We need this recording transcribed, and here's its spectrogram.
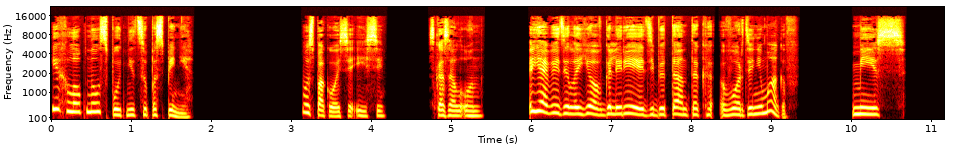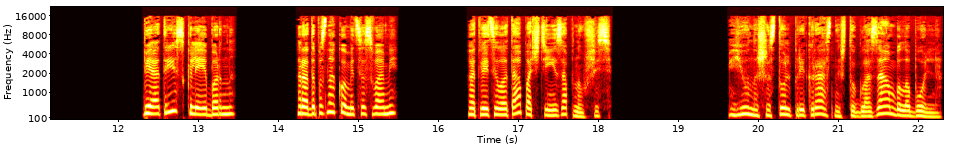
и хлопнул спутницу по спине. «Успокойся, Иси», — сказал он. «Я видел ее в галерее дебютанток в Ордене магов. Мисс... Беатрис Клейборн. Рада познакомиться с вами», — ответила та, почти не запнувшись. Юноша столь прекрасный, что глазам было больно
